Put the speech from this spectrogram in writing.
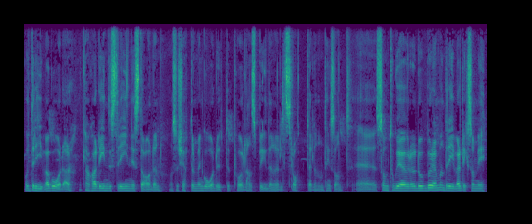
och driva gårdar. De kanske hade industrin i staden och så köpte de en gård ute på landsbygden eller ett slott eller någonting sånt. Eh, som tog över och då började man driva det liksom i, i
